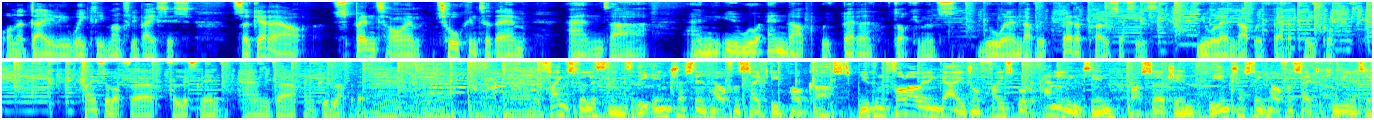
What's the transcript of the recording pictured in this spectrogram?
on a daily, weekly, monthly basis. So get out, spend time talking to them and, uh, and you will end up with better documents. You will end up with better processes. You will end up with better people. Thanks a lot for, for listening and, uh, and good luck with it. Thanks for listening to the Interesting Health and Safety podcast. You can follow and engage on Facebook and LinkedIn by searching the Interesting Health and Safety Community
